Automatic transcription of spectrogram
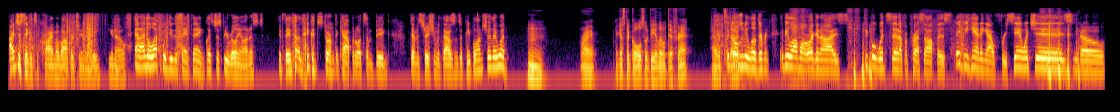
I just think it's a crime of opportunity, you know. And I, the left would do the same thing. Let's just be really honest. If they thought they could storm the Capitol at some big demonstration with thousands of people, I'm sure they would. Hmm. Right. I guess the goals would be a little different. I would. The goals would be a little different. It'd be a lot more organized. People would set up a press office. They'd be handing out free sandwiches. you know,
